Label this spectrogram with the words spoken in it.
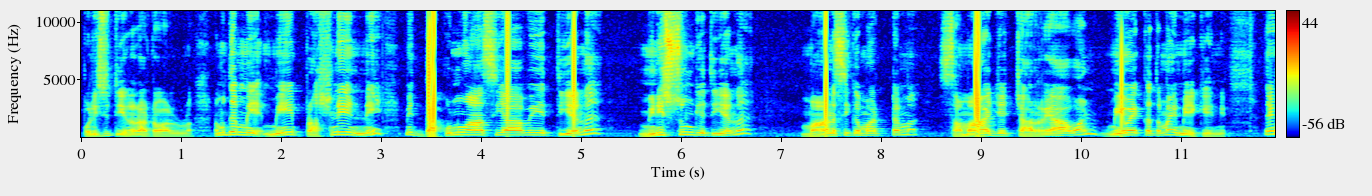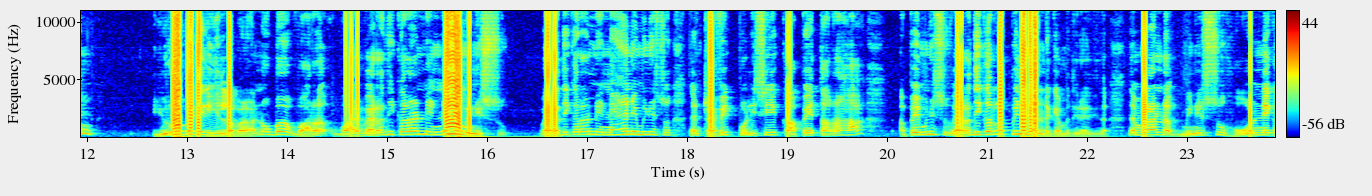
පොලිසි තියෙන රටවල් වල. නමුත් දැන් මේ මේ ප්‍රශ්නේ ඉන්නේ මේ දකුණු ආසියාවේ තියෙන මිනිස්සුන්ගේ තියෙන මානසික මට්ටම සමාජ චර්යාවන් මේවා එක තමයි මේකේ ඉන්නේ. දැන් යුරෝපයට ගිහිල්ලා බලන්න ඔබ වර වර- වැරදි කරන්නේ නැහැ මිනිස්සු. වැරදි කරන්නේ නැහැනේ මිනිස්සු. දැන් ට්‍රැෆික් පොලිසිය එක්ක අපේ තරහ අපේ මිනිස්සු වැරදි කරලා පිළිගන්න කැමති නැති නිසා. දැන් බලන්න මිනිස්සු හෝන් එක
